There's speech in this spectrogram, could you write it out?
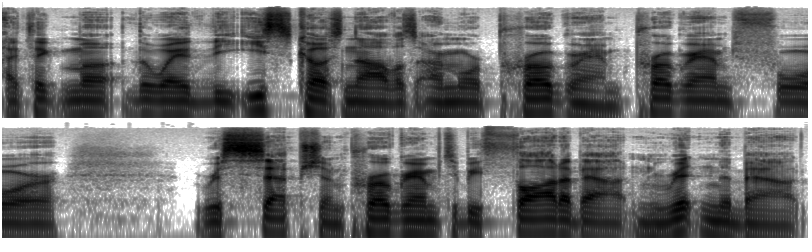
I think mo- the way the East Coast novels are more programmed, programmed for reception, programmed to be thought about and written about.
